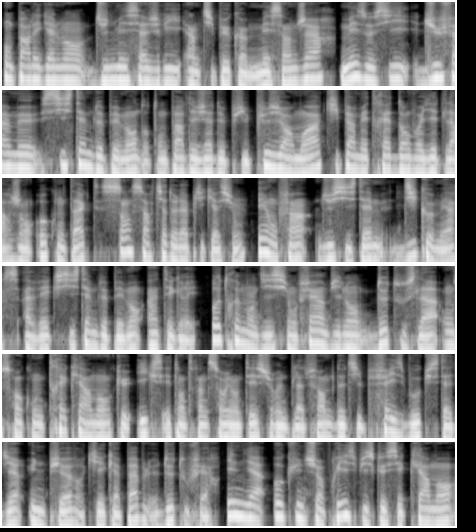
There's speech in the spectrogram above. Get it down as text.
On parle également d'une messagerie un petit peu comme Messenger, mais aussi du fameux système de paiement dont on parle déjà depuis plusieurs mois qui permettrait d'envoyer de l'argent au contact sans sortir de l'application. Et enfin, du système d'e-commerce avec système de paiement intégré. Autrement dit, si on fait un bilan de tout cela, on se rend compte très clairement que X est en train de s'orienter sur une plateforme de type Facebook, c'est-à-dire une pieuvre qui est capable de tout faire. Il n'y a aucune surprise puisque c'est clairement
